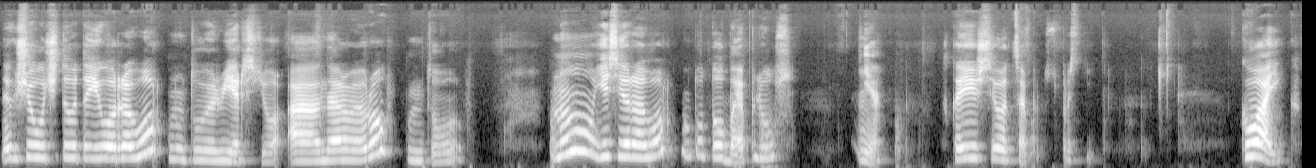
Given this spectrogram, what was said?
якщо учитувати його реворкнуту версію, а не реворкнуту, ну, якщо реворкнуту, то Б+. Ні. Скоріше всього, С+, простите. Квайк.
